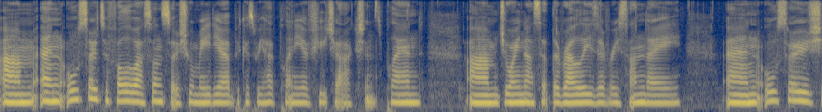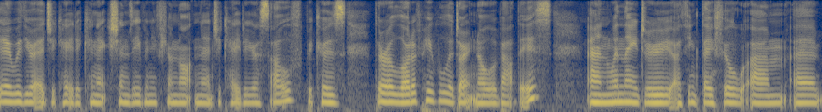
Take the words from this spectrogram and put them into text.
Um, and also to follow us on social media because we have plenty of future actions planned. Um, join us at the rallies every Sunday. And also share with your educator connections, even if you're not an educator yourself, because there are a lot of people that don't know about this. And when they do, I think they feel um, a,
